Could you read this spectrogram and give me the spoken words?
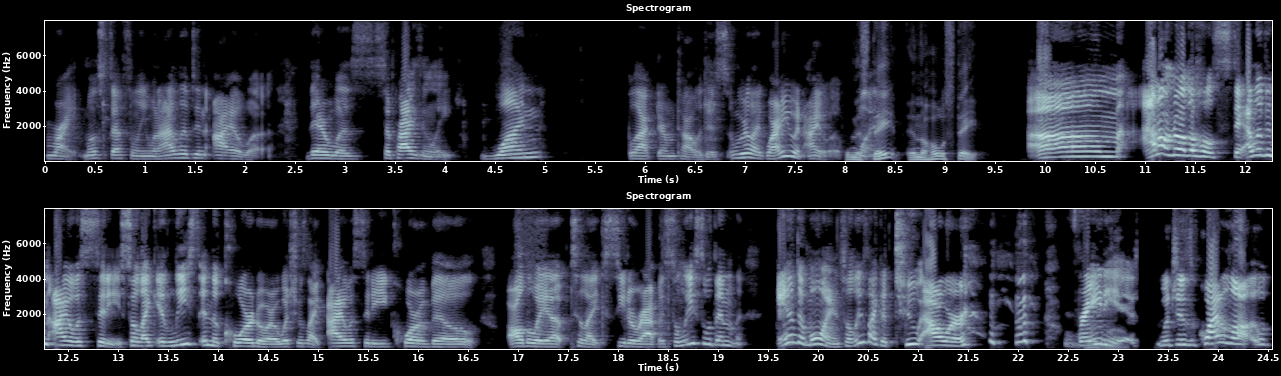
Right, most definitely. When I lived in Iowa, there was surprisingly one black dermatologist, and we were like, "Why are you in Iowa?" In the One. state, in the whole state. Um, I don't know the whole state. I lived in Iowa City, so like at least in the corridor, which was like Iowa City, Coralville, all the way up to like Cedar Rapids. So at least within and Des Moines, so at least like a two-hour radius, which is quite a lot.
